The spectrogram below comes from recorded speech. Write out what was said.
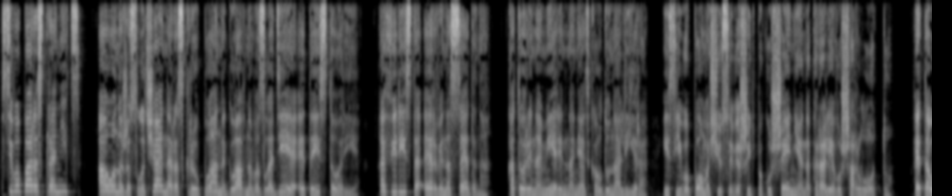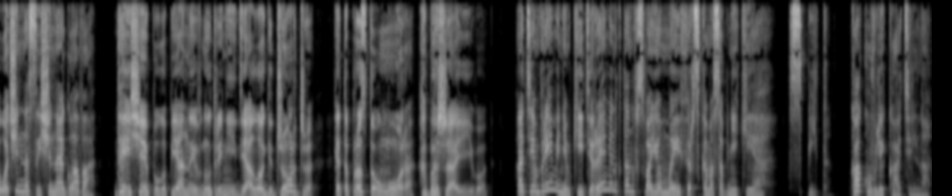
Всего пара страниц, а он уже случайно раскрыл планы главного злодея этой истории – афериста Эрвина Седана, который намерен нанять колдуна Лира и с его помощью совершить покушение на королеву Шарлотту. Это очень насыщенная глава. Да еще и полупьяные внутренние диалоги Джорджа – это просто умора, обожаю его. А тем временем Кити Ремингтон в своем мейферском особняке спит. Как увлекательно.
